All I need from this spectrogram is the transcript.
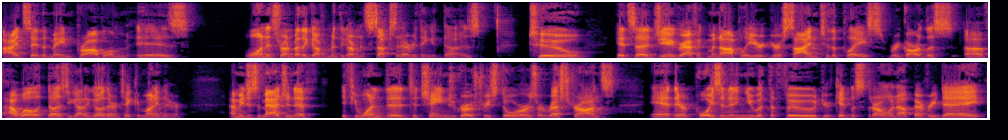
I'd say the main problem is one, it's run by the government. The government sucks at everything it does. Two, it's a geographic monopoly. You're, you're assigned to the place, regardless of how well it does. You got to go there and take your money there. I mean, just imagine if if you wanted to, to change grocery stores or restaurants and they're poisoning you with the food, your kid was throwing up every day,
